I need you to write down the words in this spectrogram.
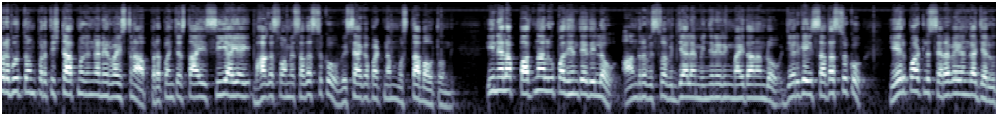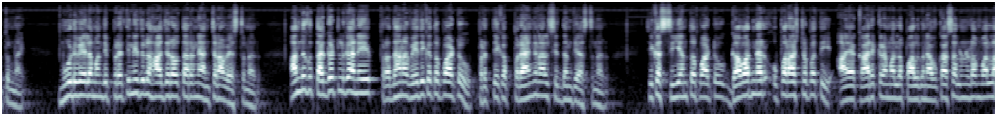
ప్రభుత్వం ప్రతిష్టాత్మకంగా నిర్వహిస్తున్న ప్రపంచ స్థాయి సిఐఐ భాగస్వామ్య సదస్సుకు విశాఖపట్నం ముస్తాబవుతోంది ఈ నెల పద్నాలుగు పదిహేను తేదీల్లో ఆంధ్ర విశ్వవిద్యాలయం ఇంజనీరింగ్ మైదానంలో జరిగే ఈ సదస్సుకు ఏర్పాట్లు శరవేగంగా జరుగుతున్నాయి. మూడు వేల మంది ప్రతినిధులు హాజరవుతారని అంచనా వేస్తున్నారు. అందుకు తగ్గట్లుగానే ప్రధాన వేదికతో పాటు ప్రత్యేక ప్రాంగణాలు సిద్ధం చేస్తున్నారు. ఇక సీఎంతో పాటు గవర్నర్ ఉపరాష్ట్రపతి ఆయా కార్యక్రమాల్లో పాల్గొనే అవకాశాలు ఉండడం వల్ల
